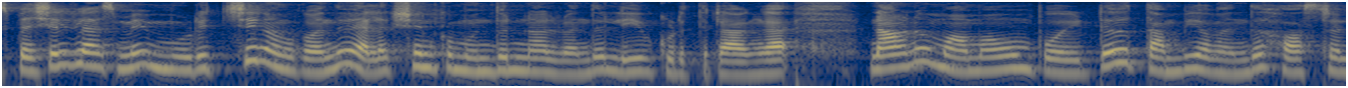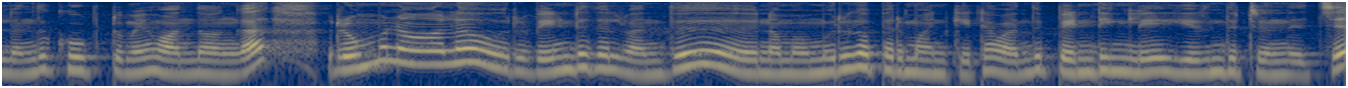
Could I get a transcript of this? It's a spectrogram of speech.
ஸ்பெஷல் கிளாஸுமே முடித்து நமக்கு வந்து எலெக்ஷனுக்கு முந்தின நாள் வந்து லீவ் கொடுத்துட்டாங்க. நானும் மாமாவும் போயிட்டு தம்பியை வந்து ஹாஸ்டல்லேருந்து கூப்பிட்டுமே வந்தோங்க. ரொம்ப நாளாக ஒரு வேண்டுதல் வந்து நம்ம முருகப்பெருமான் கிட்டே வந்து பெண்டிங்லேயே இருந்துட்டு இருந்துச்சு.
